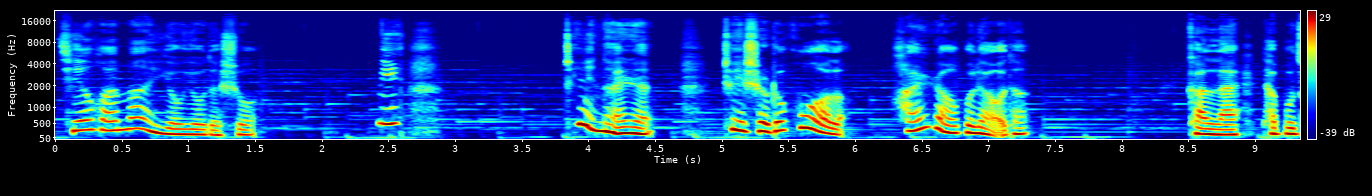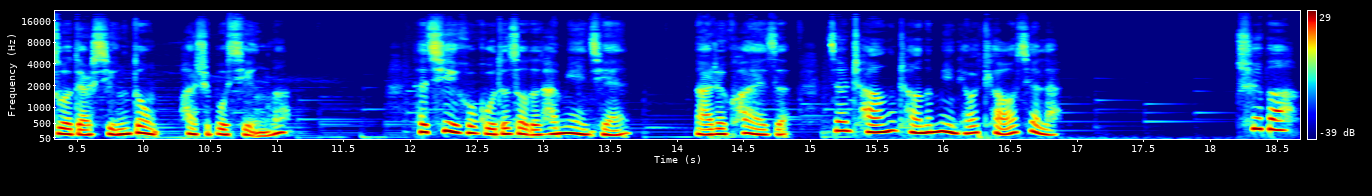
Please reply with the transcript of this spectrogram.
秦淮慢悠悠的说：“你男人，这事儿都过了，还饶不了他。看来他不做点行动，怕是不行了。”他气鼓鼓的走到他面前，拿着筷子将长长的面条挑起来，吃吧。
